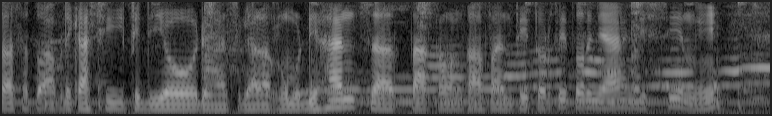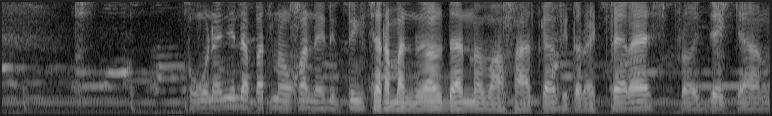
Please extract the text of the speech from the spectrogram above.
salah satu aplikasi video dengan segala kemudahan serta kelengkapan fitur-fiturnya di sini penggunanya dapat melakukan editing secara manual dan memanfaatkan fitur Express Project yang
